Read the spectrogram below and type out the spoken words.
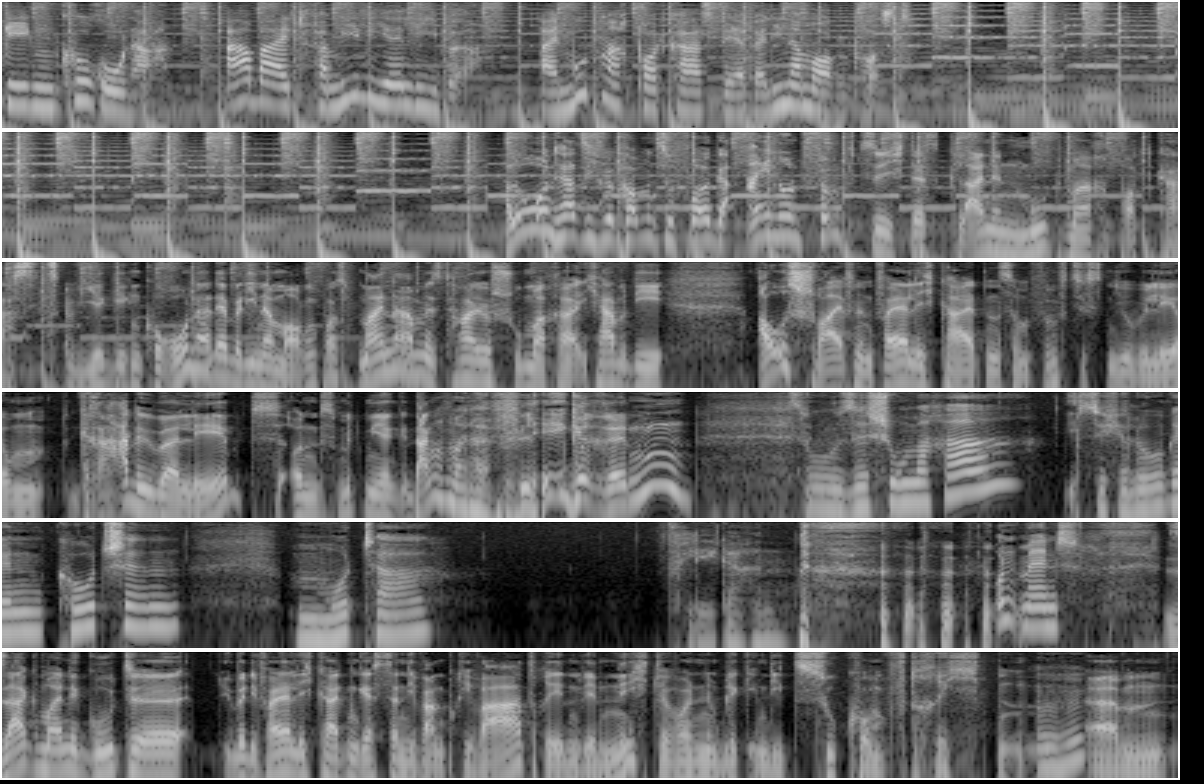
Gegen Corona. Arbeit, Familie, Liebe. Ein Mutmach-Podcast der Berliner Morgenpost. Hallo und herzlich willkommen zu Folge 51 des kleinen Mutmach-Podcasts. Wir gegen Corona der Berliner Morgenpost. Mein Name ist Hajo Schumacher. Ich habe die ausschweifenden Feierlichkeiten zum 50. Jubiläum gerade überlebt und mit mir dank meiner Pflegerin Suse Schumacher, Psychologin, Coachin, Mutter, Pflegerin und Mensch. Sag meine gute, über die Feierlichkeiten gestern, die waren privat, reden wir nicht. Wir wollen den Blick in die Zukunft richten. Mhm. Ähm,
